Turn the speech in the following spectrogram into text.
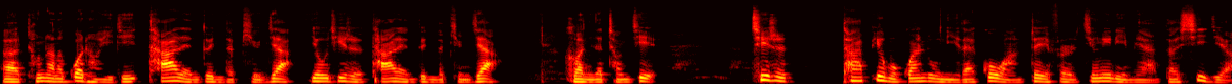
呃，成长的过程，以及他人对你的评价，尤其是他人对你的评价和你的成绩。其实他并不关注你在过往这份经历里面的细节，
